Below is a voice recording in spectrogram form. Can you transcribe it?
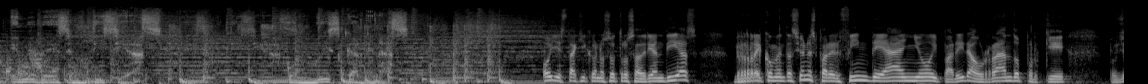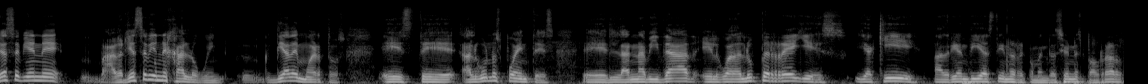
MBS Noticias con Luis Cárdenas. Hoy está aquí con nosotros Adrián Díaz. Recomendaciones para el fin de año y para ir ahorrando porque pues ya se viene, a ver, ya se viene Halloween, Día de Muertos, este, algunos puentes, eh, la Navidad, el Guadalupe Reyes y aquí Adrián Díaz tiene recomendaciones para ahorrar,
